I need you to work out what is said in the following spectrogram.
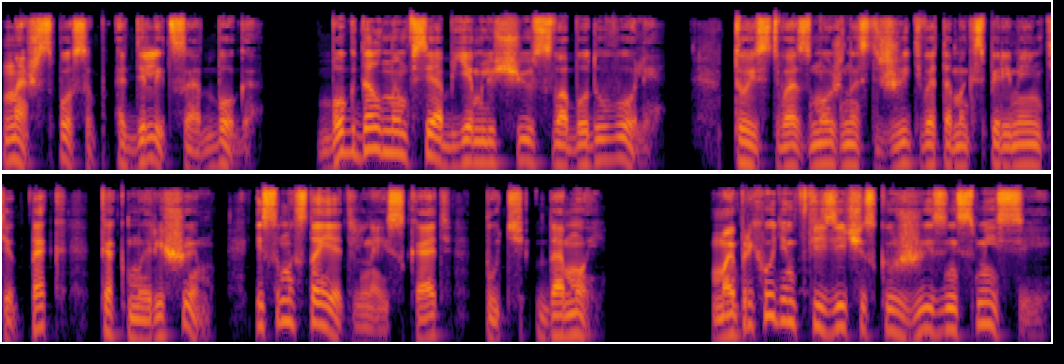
наш способ отделиться от Бога, Бог дал нам всеобъемлющую свободу воли, то есть возможность жить в этом эксперименте так, как мы решим, и самостоятельно искать путь домой. Мы приходим в физическую жизнь с миссией,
